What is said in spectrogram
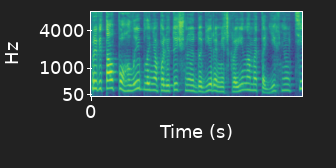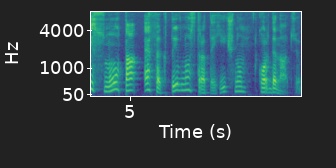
Привітав поглиблення політичної довіри між країнами та їхню тісну та ефективну стратегічну координацію.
